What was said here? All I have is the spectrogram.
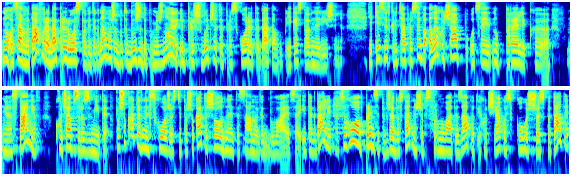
Ну, оця метафора да, при розповіді вона може бути дуже допоміжною і пришвидшити, прискорити да, там, якесь певне рішення, якесь відкриття про себе, але хоча б оцей ну, перелік е, е, станів. Хоча б зрозуміти, пошукати в них схожості, пошукати, що одне і те саме відбувається, і так далі. Цього, в принципі, вже достатньо, щоб сформувати запит і, хоч якось в когось щось питати,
